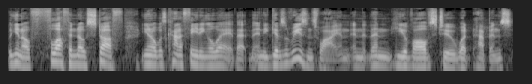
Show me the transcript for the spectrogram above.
you know fluff and no stuff. You know, was kind of fading away. That and he gives the reasons why, and and then he evolves to what happens.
